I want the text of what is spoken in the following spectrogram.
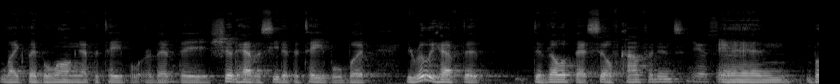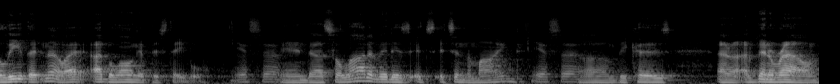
like they belong at the table or that they should have a seat at the table. But you really have to develop that self confidence Yes, and believe that no, I, I belong at this table. yes, sir. And uh, so a lot of it is it's it's in the mind Yes, sir. um, because I don't know, I've been around,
